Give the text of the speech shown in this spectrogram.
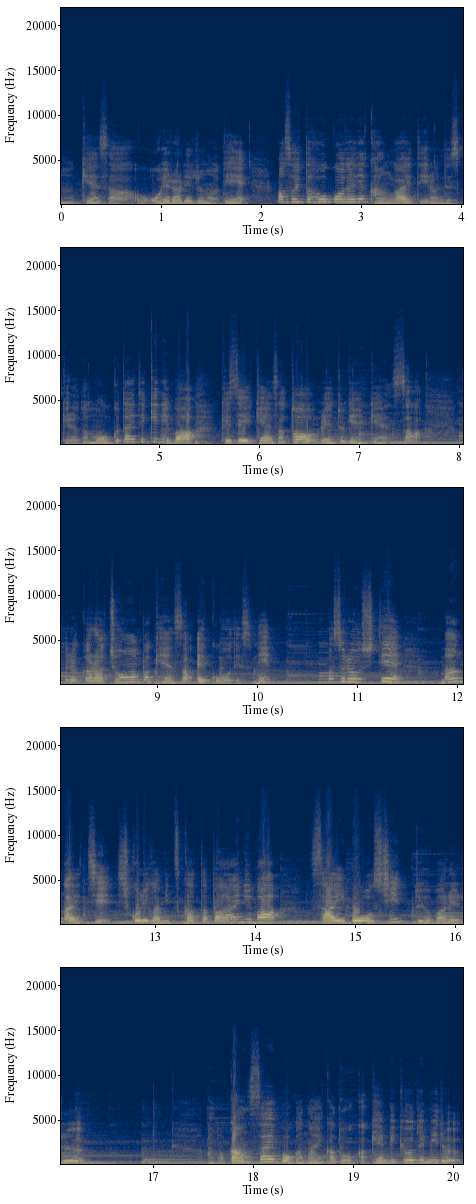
うん、検査を終えられるので、ま、そういった方向でね考えているんですけれども具体的には血液検査とレントゲン検査それから超音波検査エコーですね、ま、それをして万が一しこりが見つかった場合には細胞診と呼ばれるがん細胞がないかどうか顕微鏡で見る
